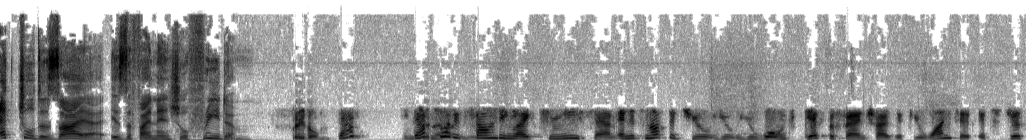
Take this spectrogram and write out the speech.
actual desire is the financial freedom. Freedom. That, that's general, what it's yes. sounding like to me, Sam. And it's not that you, you, you won't get the franchise if you want it. It's just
